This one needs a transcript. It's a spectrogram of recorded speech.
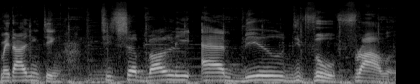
ไม่ได้จริง ๆ ค่ะ Teacher Bolly and beautiful flower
